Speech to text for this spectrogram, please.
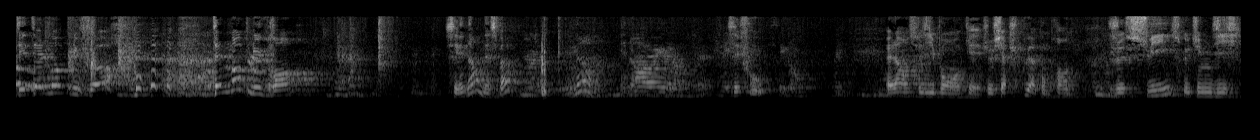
t'es tellement plus fort, tellement plus grand. C'est énorme, n'est-ce pas? Énorme, énorme. C'est fou. Et là, on se dit, bon, ok, je cherche plus à comprendre. Je suis ce que tu me dis.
